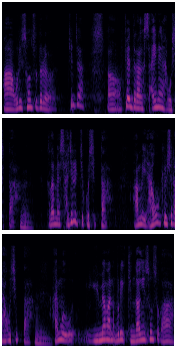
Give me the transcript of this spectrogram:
아 우리 선수들을 진짜 어, 팬들하고 사인회 하고 싶다. 네. 그다음에 사진을 찍고 싶다. 아무 야구 교실을 하고 싶다. 음. 아니 뭐 유명한 우리 김강인 선수가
